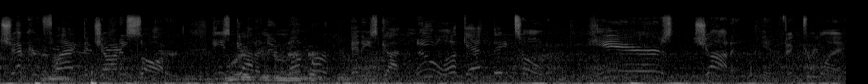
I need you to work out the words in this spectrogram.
checkered flag to Johnny Sauter. He's got a new number, and he's got new luck at Daytona. Here's Johnny in victory lane.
